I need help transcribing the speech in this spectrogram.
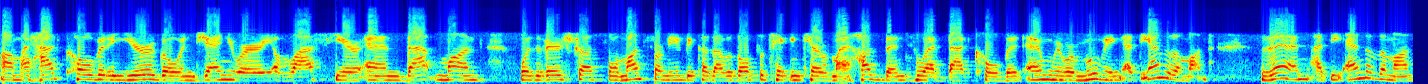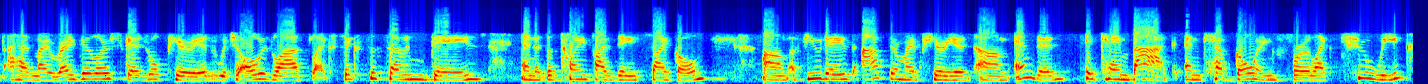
Um, I had COVID a year ago in January of last year, and that month was a very stressful month for me because I was also taking care of my husband who had bad COVID, and we were moving at the end of the month. Then at the end of the month, I had my regular scheduled period, which always lasts like six to seven days, and it's a 25 day cycle. Um, a few days after my period um, ended, it came back and kept going for like two weeks.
